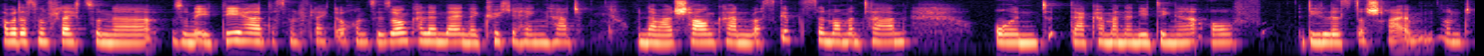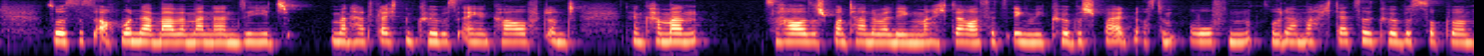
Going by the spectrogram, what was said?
aber dass man vielleicht so eine, so eine Idee hat, dass man vielleicht auch einen Saisonkalender in der Küche hängen hat und da mal schauen kann, was gibt es denn momentan. Und da kann man dann die Dinge auf die Liste schreiben. Und so ist es auch wunderbar, wenn man dann sieht, man hat vielleicht einen Kürbis eingekauft und dann kann man zu Hause spontan überlegen, mache ich daraus jetzt irgendwie Kürbisspalten aus dem Ofen oder mache ich da jetzt eine Kürbissuppe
